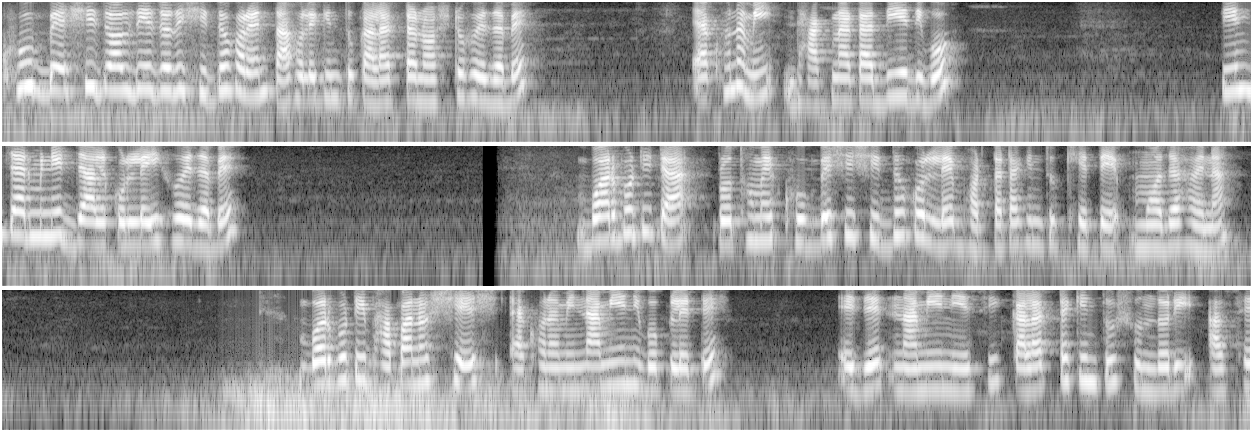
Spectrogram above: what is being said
খুব বেশি জল দিয়ে যদি সিদ্ধ করেন, তাহলে কিন্তু কালারটা নষ্ট হয়ে যাবে। এখন আমি ঢাকনাটা দিয়ে দিব। তিন চার মিনিট জাল করলেই হয়ে যাবে। বরবটিটা প্রথমে খুব বেশি সিদ্ধ করলে ভর্তাটা কিন্তু খেতে মজা হয় না। বরবটি ভাপানো শেষ, এখন আমি নামিয়ে নিব প্লেটে। এই যে, নামিয়ে নিয়েছি। কালারটা কিন্তু সুন্দরই আছে।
